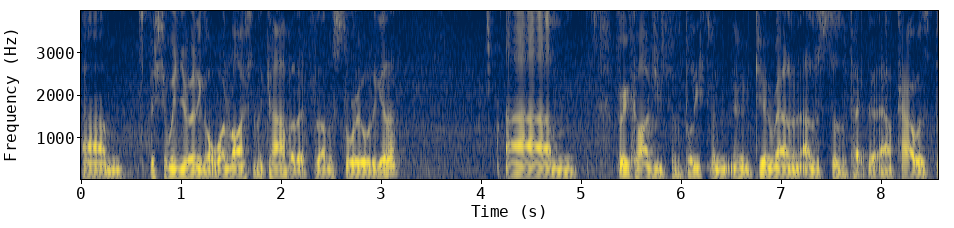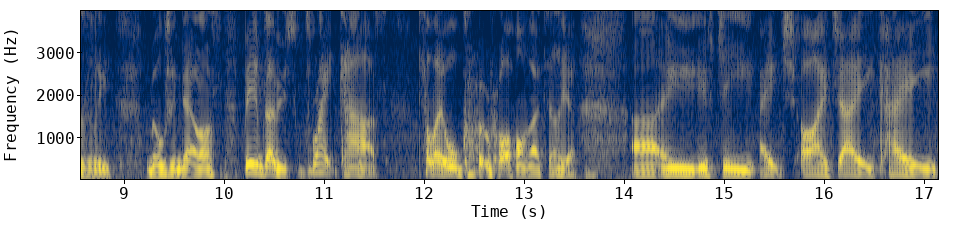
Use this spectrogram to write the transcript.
um, especially when you've only got one light in the car, but that's another story altogether. Um, very kind use of the policeman who turned around and understood the fact that our car was busily melting down on us. BMWs, great cars, till they all go wrong, I tell you. Uh, e, F, G, H, I, J, K.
